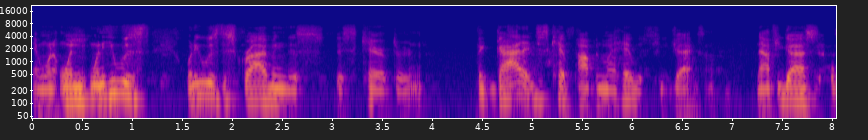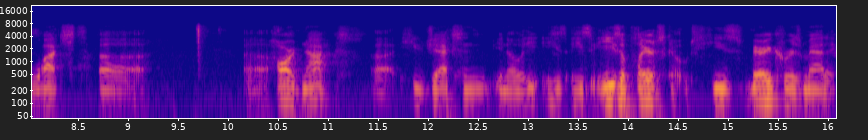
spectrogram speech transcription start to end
And when when when he was when he was describing this this character, the guy that just kept popping in my head was Hue Jackson. Now, if you guys watched uh, uh, Hard Knocks, uh, Hue Jackson, you know he, he's he's he's a player's coach. He's very charismatic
